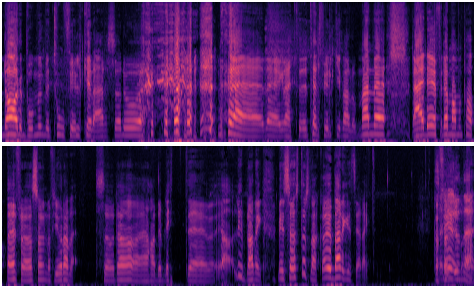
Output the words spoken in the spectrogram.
Da har du bommet med to fylker der, så du det, det, er greit. Et helt fylke imellom. Men eh, nei, det er fordi mamma og pappa er fra Sogn og Fjordane. Så da har det blitt eh, ja, litt blanding. Min søster snakker jo bergensdialekt. Hva føler du om det?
